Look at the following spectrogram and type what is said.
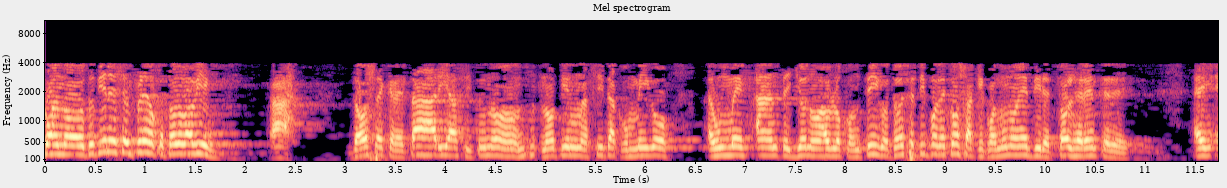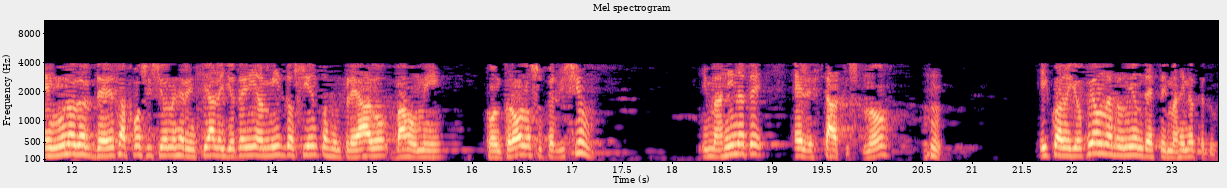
cuando tú tienes empleo que todo va bien, ah, dos secretarias, si tú no, no tienes una cita conmigo un mes antes, yo no hablo contigo, todo ese tipo de cosas que cuando uno es director, gerente de, en, en una de, de, esas posiciones gerenciales yo tenía 1.200 empleados bajo mi control o supervisión. Imagínate el estatus, ¿no? Y cuando yo fui a una reunión de esta, imagínate tú,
